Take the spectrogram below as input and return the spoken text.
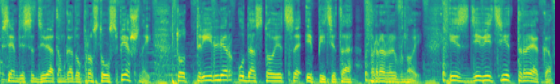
в 79 году просто успешной, то триллер удостоится эпитета «прорывной». Из девяти треков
